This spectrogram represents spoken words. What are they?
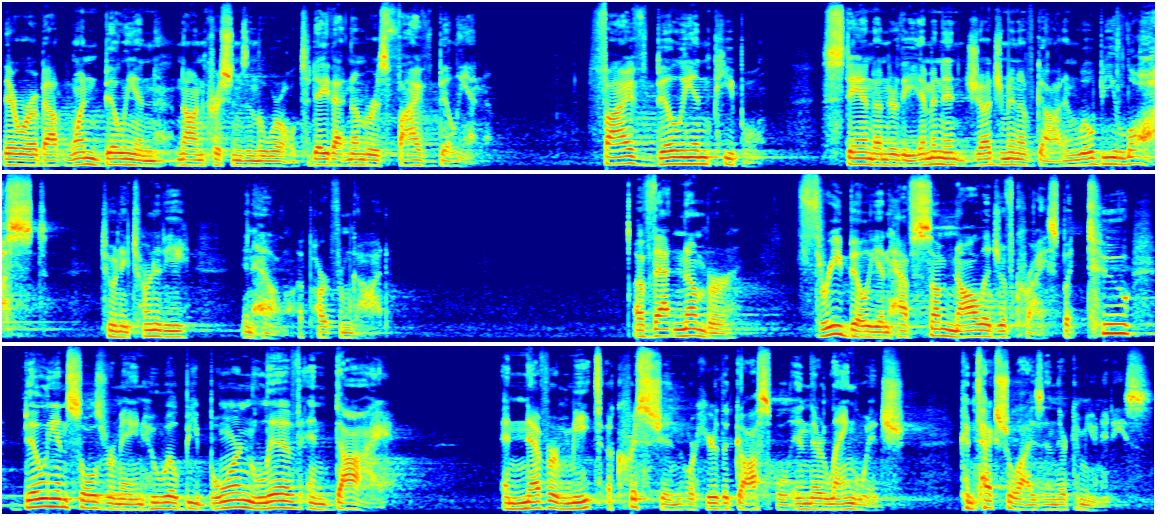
there were about 1 billion non Christians in the world. Today, that number is 5 billion. 5 billion people stand under the imminent judgment of God and will be lost to an eternity in hell apart from God. Of that number, 3 billion have some knowledge of Christ, but 2 billion souls remain who will be born, live, and die and never meet a Christian or hear the gospel in their language, contextualized in their communities.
